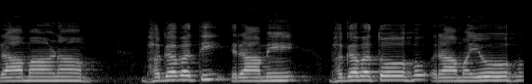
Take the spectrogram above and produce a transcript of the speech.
रामाणां। भगवति रामे। भगवतोः रामयोः।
